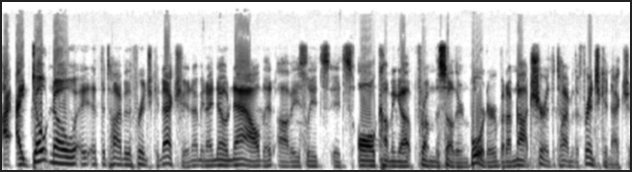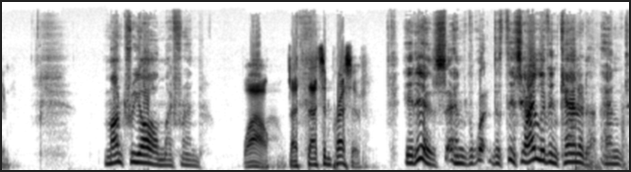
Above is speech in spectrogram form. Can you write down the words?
I, I don't know at the time of the French Connection. I mean, I know now that obviously it's it's all coming up from the southern border, but I'm not sure at the time of the French Connection. Montreal, my friend. Wow, that's that's impressive. It is, and what the thing, see, I live in Canada, and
